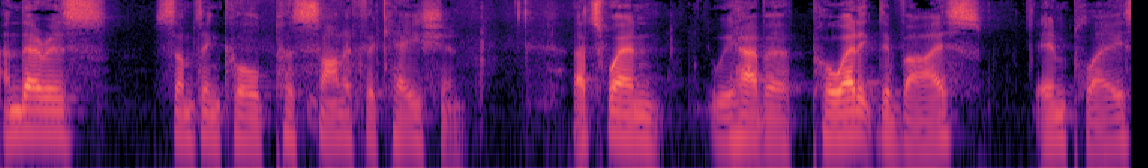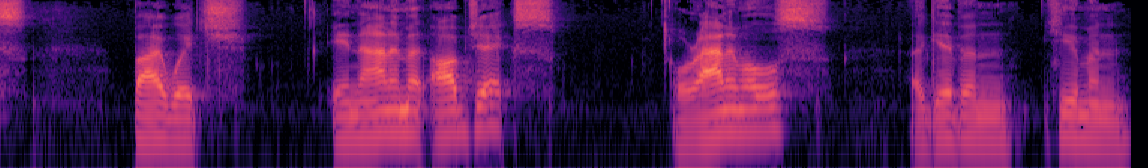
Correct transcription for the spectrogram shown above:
And there is something called personification. That's when we have a poetic device in place by which inanimate objects or animals given human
